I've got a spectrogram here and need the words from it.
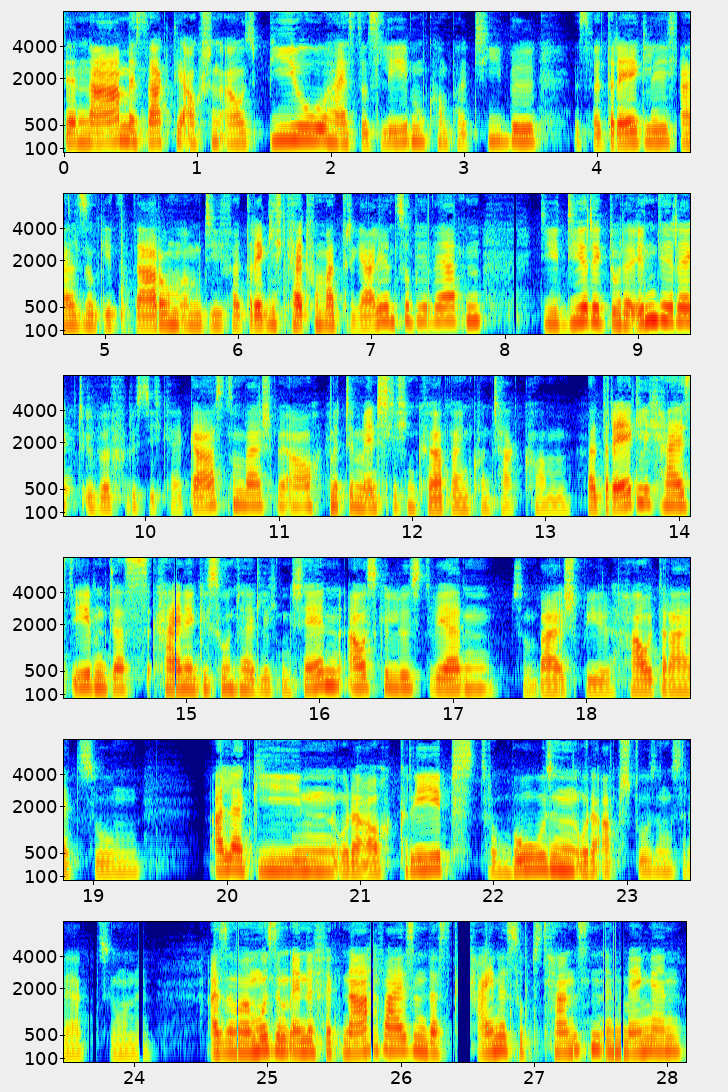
der Name sagt ja auch schon aus, Bio heißt das Leben, kompatibel, ist verträglich. Also geht es darum, um die Verträglichkeit von Materialien zu bewerten die direkt oder indirekt über Flüssigkeit, Gas zum Beispiel auch, mit dem menschlichen Körper in Kontakt kommen. Verträglich heißt eben, dass keine gesundheitlichen Schäden ausgelöst werden, zum Beispiel Hautreizung, Allergien oder auch Krebs, Thrombosen oder Abstoßungsreaktionen. Also man muss im Endeffekt nachweisen, dass keine Substanzen in Mengen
